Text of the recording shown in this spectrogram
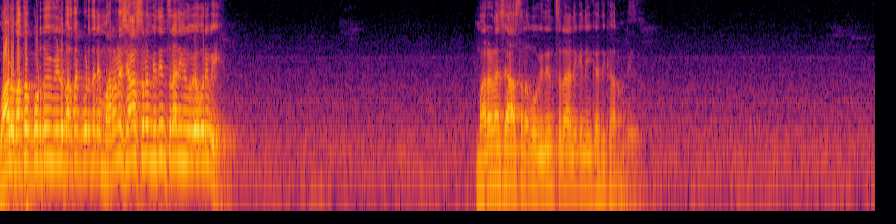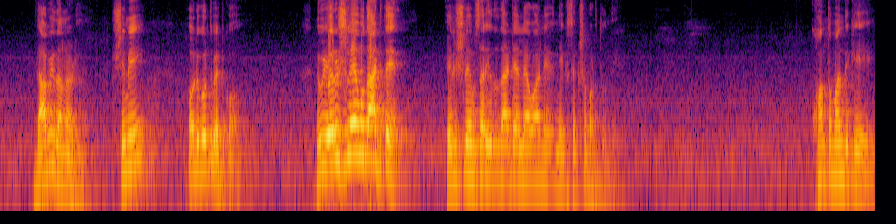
వాళ్ళు బతకూడదు వీళ్ళు బతకూడదని మరణశాస్త్రం విధించడానికి నువ్వు ఎవరివి? మరణ విధించడానికి నీకు అధికారం లేదు. దావీద్ అన్నాడు షిమి ఒకటి గుర్తుపెట్టుకో. నువ్వు ఎరుషులేము దాటితే ఎరుషులేము సరిగ్గా దాటి వెళ్ళావా? నీకు శిక్ష పడుతుంది. కొంతమందికి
